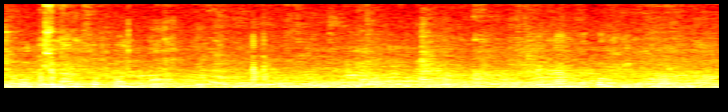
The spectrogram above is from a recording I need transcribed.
ออากินน้ำสกคนกินน้ำสกคนกินข้าว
